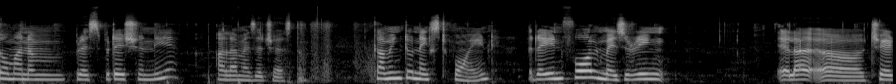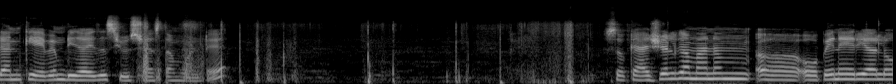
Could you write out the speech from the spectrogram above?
సో మనం ప్రెసిపిటేషన్ని అలా మెజర్ చేస్తాం. Coming to next point rainfall measuring ఎలా చేయడానికి ఏమేమి డివైజెస్ యూజ్ చేస్తాము అంటే సో క్యాజువల్గా మనం ఓపెన్ ఏరియాలో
